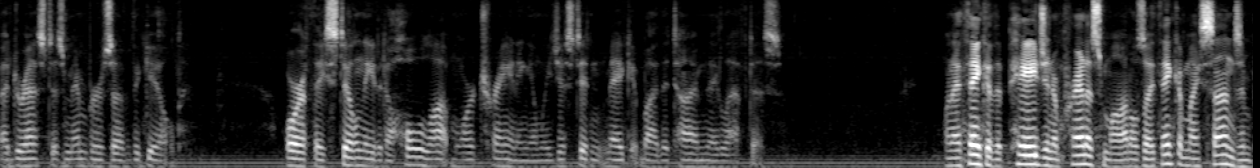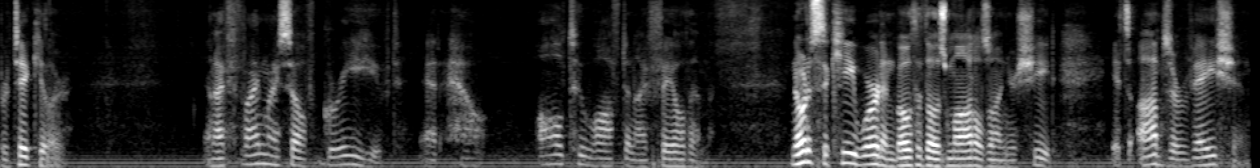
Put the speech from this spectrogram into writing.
addressed as members of the guild or if they still needed a whole lot more training and we just didn't make it by the time they left us. When I think of the page and apprentice models, I think of my sons in particular. And I find myself grieved at how all too often I fail them. Notice the key word in both of those models on your sheet it's observation.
